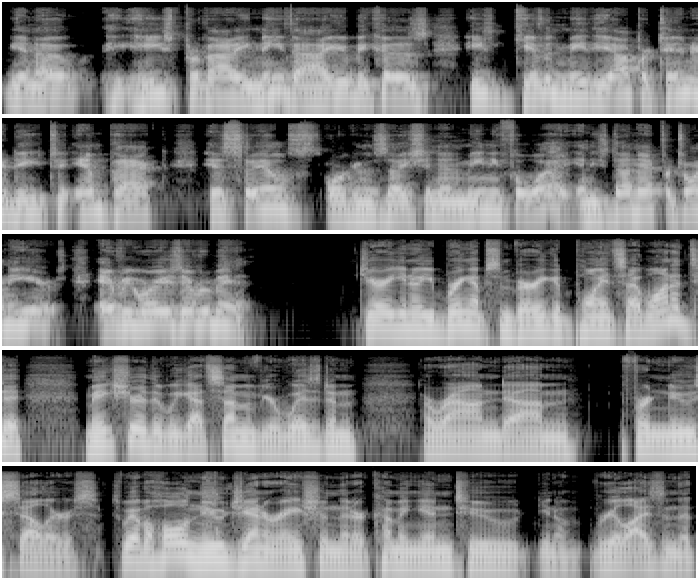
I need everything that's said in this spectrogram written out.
you know he's providing me value because he's given me the opportunity to impact his sales organization in a meaningful way, and he's done that for 20 years, everywhere he's ever been. Jerry, you know, you bring up some very good points. I wanted to make sure that we got some of your wisdom around um, for new sellers. So we have a whole new generation that are coming into, you know, realizing that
